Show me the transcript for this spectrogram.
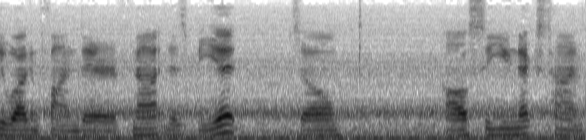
see what I can find there. If not, this be it. So I'll see you next time.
